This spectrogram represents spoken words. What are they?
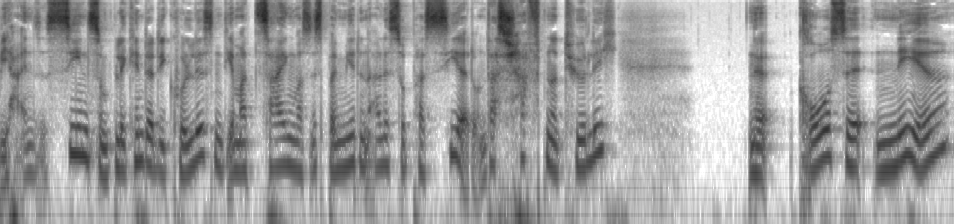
behind the scenes, so einen Blick hinter die Kulissen, dir mal zeigen, was ist bei mir denn alles so passiert. Und das schafft natürlich eine große Nähe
